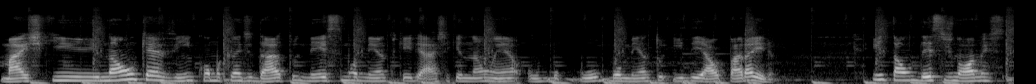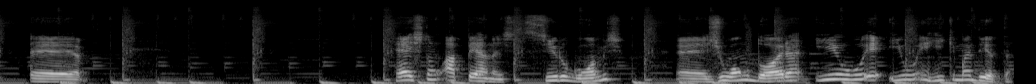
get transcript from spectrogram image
mas que não quer vir como candidato nesse momento que ele acha que não é o, o momento ideal para ele. Então, desses nomes, é, restam apenas Ciro Gomes, é, João Dória e o, e o Henrique Mandetta.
